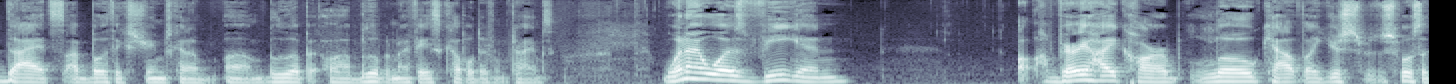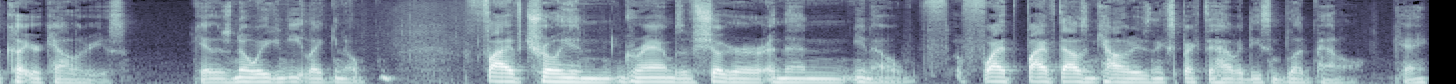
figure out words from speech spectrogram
diets, uh, both extremes, kind of um, blew up, uh, blew up in my face a couple different times. When I was vegan, very high carb, low cal, like you're supposed to cut your calories. Okay, there's no way you can eat like you know five trillion grams of sugar and then you know five five thousand calories and expect to have a decent blood panel. Okay,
